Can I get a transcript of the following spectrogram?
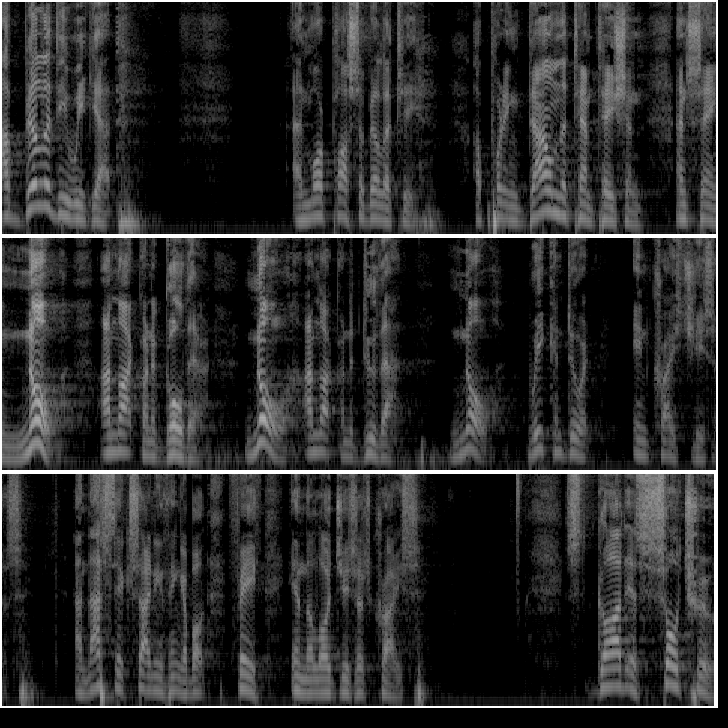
ability we get and more possibility of putting down the temptation and saying, No, I'm not going to go there. No, I'm not going to do that. No, we can do it in Christ Jesus. And that's the exciting thing about faith in the Lord Jesus Christ. God is so true.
